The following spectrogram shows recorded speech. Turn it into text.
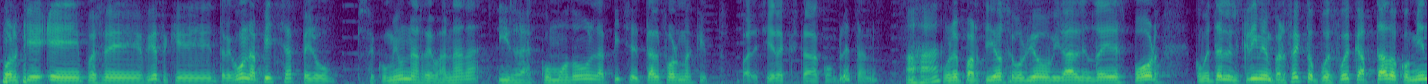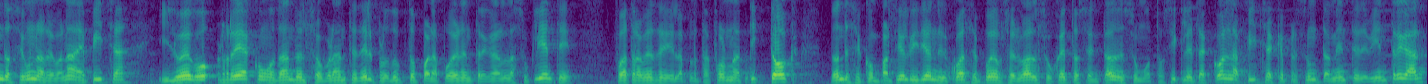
Porque, eh, pues, eh, fíjate que entregó una pizza, pero se comió una rebanada y reacomodó la pizza de tal forma que pues, pareciera que estaba completa, ¿no? Ajá. Un repartidor se volvió viral en redes por cometer el crimen perfecto, pues fue captado comiéndose una rebanada de pizza y luego reacomodando el sobrante del producto para poder entregarla a su cliente. Fue a través de la plataforma TikTok donde se compartió el video en el cual se puede observar al sujeto sentado en su motocicleta con la pizza que presuntamente debía entregar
